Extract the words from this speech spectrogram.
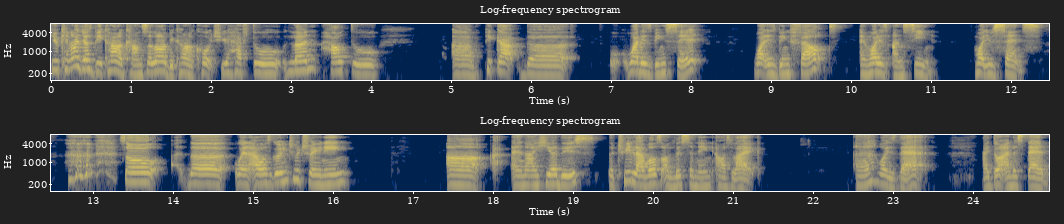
you cannot just become a counselor or become a coach. You have to learn how to uh, pick up the what is being said, what is being felt, and what is unseen, what you sense. so the when I was going through training, uh, and I hear this, the three levels of listening, I was like, uh, what is that? I don't understand.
